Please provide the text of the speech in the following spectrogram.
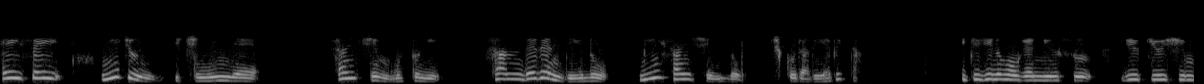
平成21人ね三神もとにサンデレンディのミー三神の作られやびた。一時の方言ニュース琉球新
